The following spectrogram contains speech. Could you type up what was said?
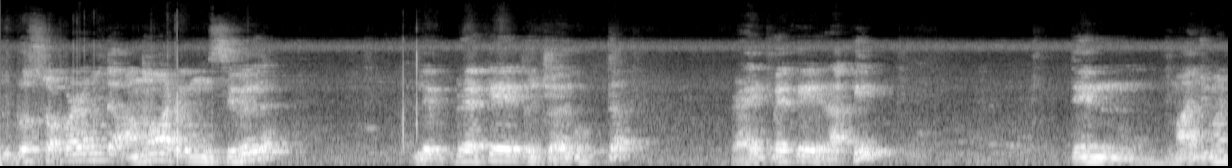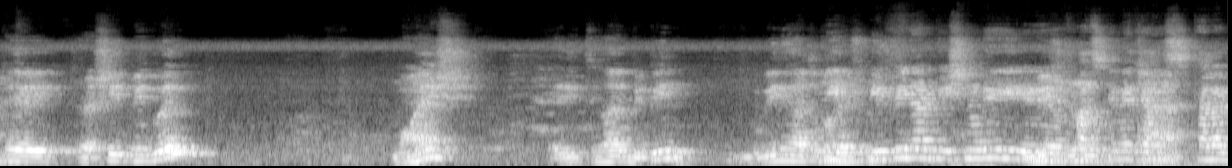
দুটো স্টপারের মধ্যে আনোয়ার এবং সিভিল লেফট ব্যাকে তো জয়গুপ্তা রাইট ব্যাকে রাকিব দেন মাঝ মাঠে রশিদ মিগুয়েল মহেশ এদিক থেকে হয় বিপিন বিপিন হয়তো বিপিন আর বিষ্ণুরই ফার্স্ট টিমে চান্স হ্যাঁ। খেলার।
